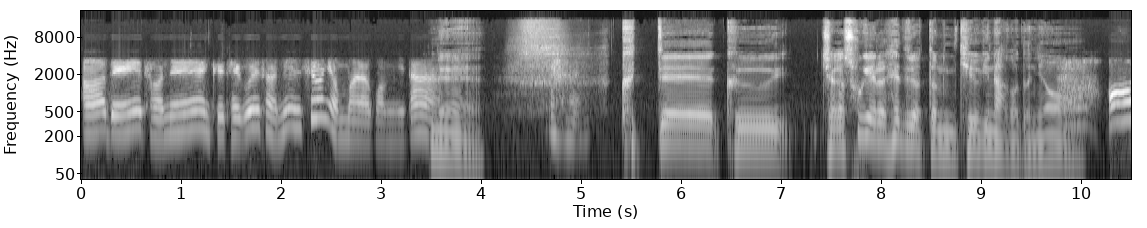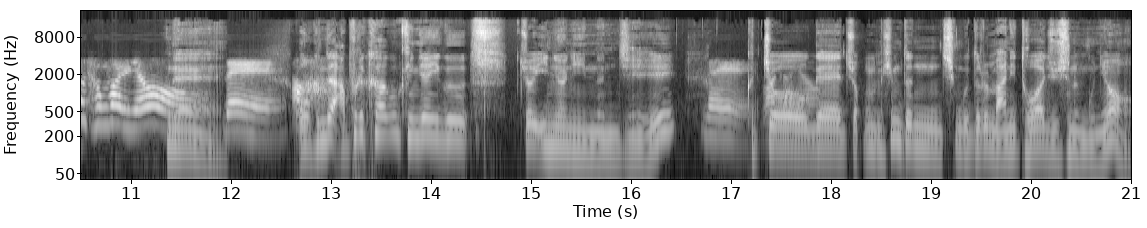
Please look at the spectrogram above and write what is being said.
아, 네, 저는 그 대구에 사는 시온이 엄마라고 합니다. 네. 그때 그 제가 소개를 해드렸던 기억이 나거든요. 어, 정말요? 네. 네. 어, 근데 아프리카하고 굉장히 그, 저 인연이 있는지. 네. 그쪽에 맞아요. 조금 힘든 친구들을 많이 도와주시는군요.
